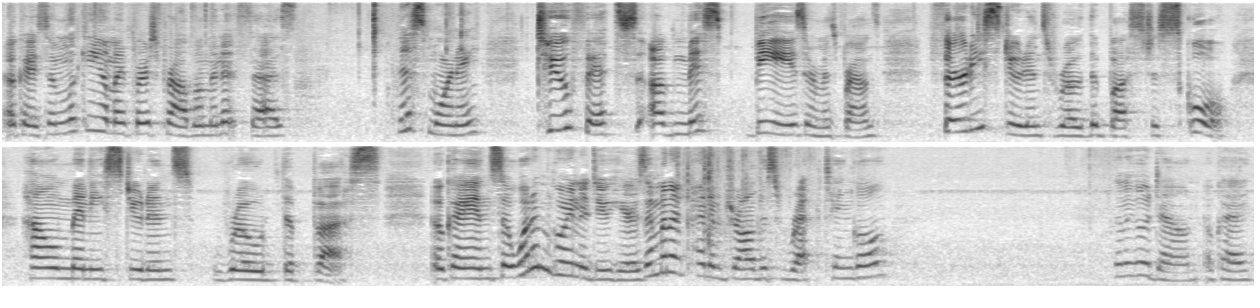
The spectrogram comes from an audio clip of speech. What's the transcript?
Okay, so I'm looking at my first problem and it says this morning, two-fifths of Miss B's, or Miss Brown's, 30 students rode the bus to school. How many students rode the bus? Okay, and so what I'm going to do here is I'm going to kind of draw this rectangle. I'm going to go down, okay?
